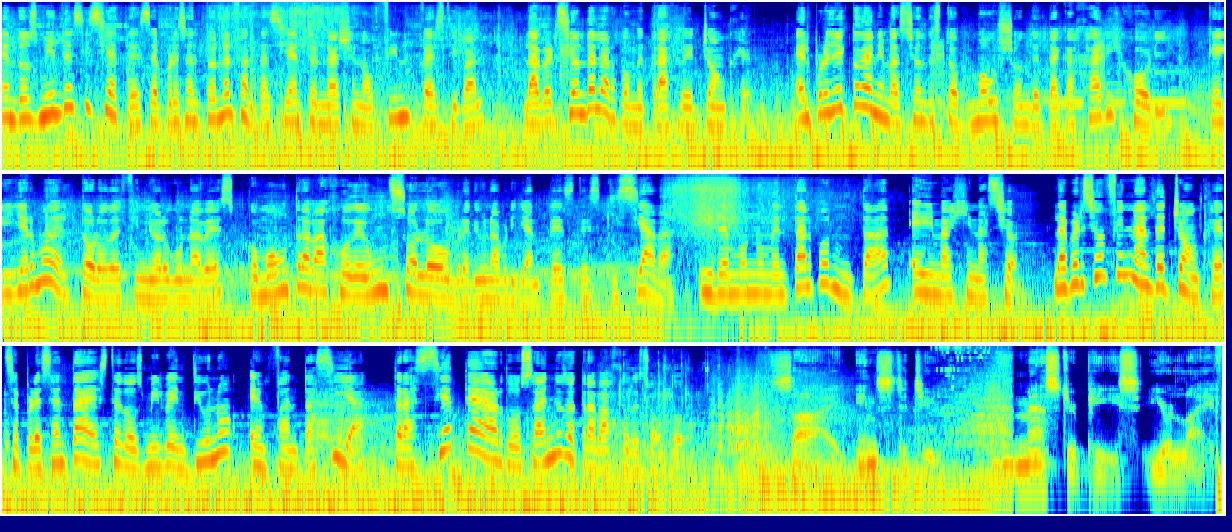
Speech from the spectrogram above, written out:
En 2017 se presentó en el Fantasía International Film Festival la versión del largometraje de Junkhead, el proyecto de animación de stop motion de Takahari Hori, que Guillermo del Toro definió alguna vez como un trabajo de un solo hombre de una brillantez desquiciada y de monumental voluntad e imaginación. La versión final de Junkhead se presenta este 2021 en Fantasía tras siete arduos años de trabajo de su autor. Institute. Masterpiece Your Life.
